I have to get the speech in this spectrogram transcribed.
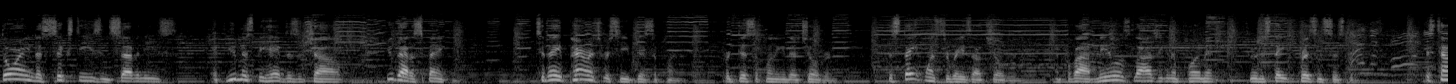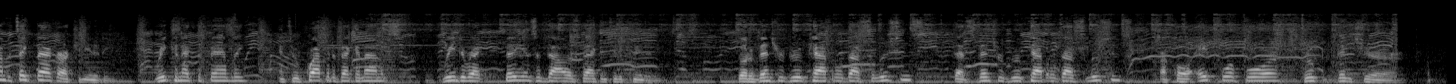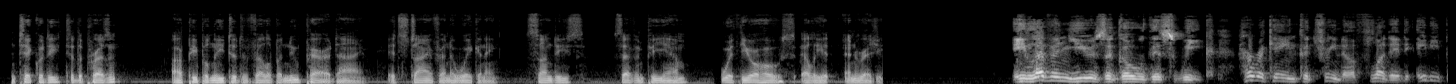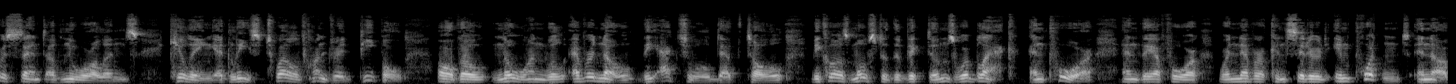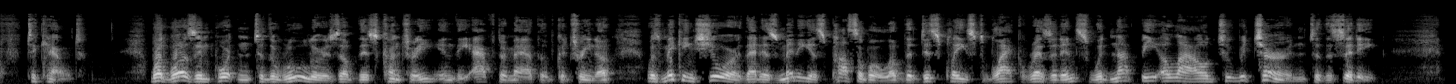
During the 60s and 70s, if you misbehaved as a child, you got a spanking. Today, parents receive discipline for disciplining their children. The state wants to raise our children and provide meals, lodging, and employment through the state prison system. It's time to take back our community, reconnect the family, and through cooperative economics, redirect billions of dollars back into the community. Go to venturegroupcapital.solutions. That's venturegroupcapital.solutions or call 844 Group Venture. Antiquity to the present. Our people need to develop a new paradigm. It's time for an awakening. Sundays, 7 p.m. with your hosts, Elliot and Reggie. 11 years ago this week, Hurricane Katrina flooded 80% of New Orleans, killing at least 1,200 people, although no one will ever know the actual death toll because most of the victims were black and poor and therefore were never considered important enough to count. What was important to the rulers of this country in the aftermath of Katrina was making sure that as many as possible of the displaced black residents would not be allowed to return to the city.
